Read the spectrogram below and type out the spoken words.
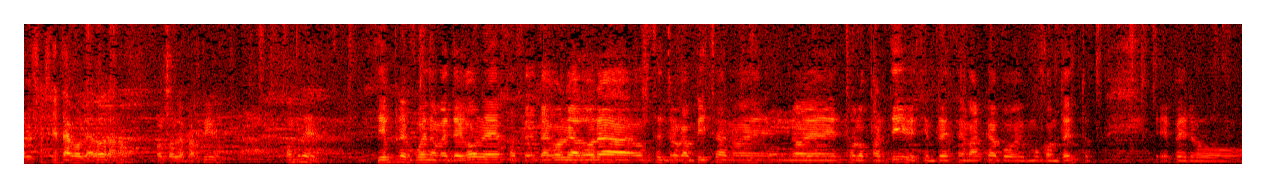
Hoy faceta goleadora, ¿no? Por todo el partido. Hombre, siempre es bueno meter goles, faceta goleadora, un centrocampista no es, no es todos los partidos y siempre se marca pues muy contento. Eh, pero,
